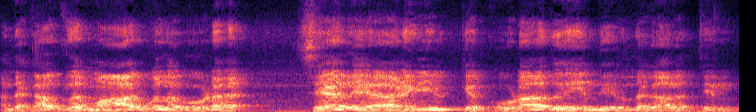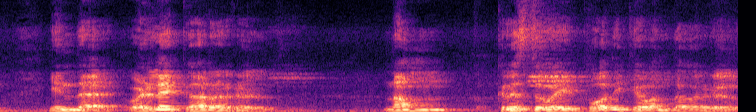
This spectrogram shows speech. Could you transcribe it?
அந்த காலத்தில் மார்பலை கூட சேலையை அணிவிக்கக்கூடாது என்று இருந்த காலத்தில் இந்த வெள்ளைக்காரர்கள் நம் கிறிஸ்துவை போதிக்க வந்தவர்கள்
